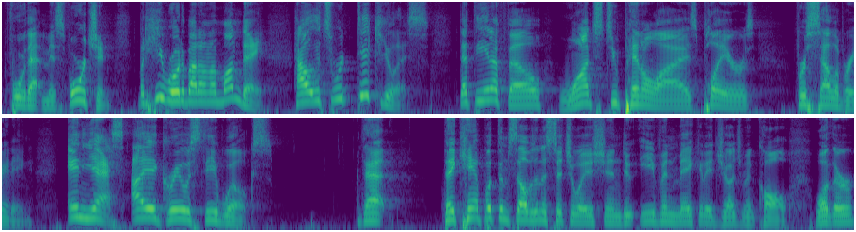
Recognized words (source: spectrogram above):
for that misfortune. But he wrote about it on a Monday how it's ridiculous that the NFL wants to penalize players for celebrating. And yes, I agree with Steve Wilks that they can't put themselves in a situation to even make it a judgment call, whether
